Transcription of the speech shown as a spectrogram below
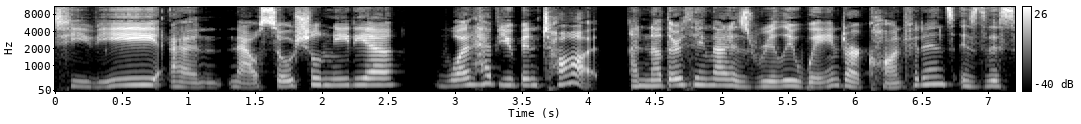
TV and now social media? What have you been taught? Another thing that has really waned our confidence is this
